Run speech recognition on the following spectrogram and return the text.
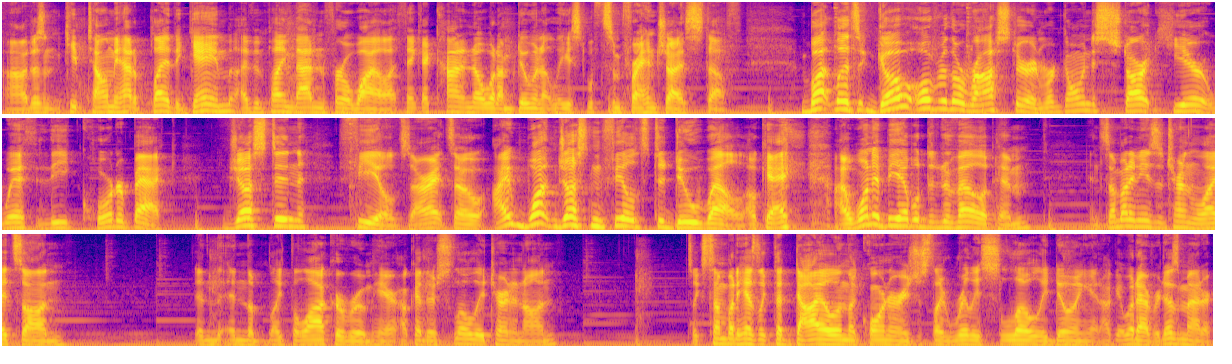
uh, it doesn't keep telling me how to play the game. I've been playing Madden for a while. I think I kind of know what I'm doing at least with some franchise stuff. But let's go over the roster, and we're going to start here with the quarterback, Justin Fields. All right, so I want Justin Fields to do well, okay? I want to be able to develop him, and somebody needs to turn the lights on in, in the like the locker room here. Okay, they're slowly turning on. It's like somebody has like the dial in the corner, is just like really slowly doing it. Okay, whatever, it doesn't matter.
